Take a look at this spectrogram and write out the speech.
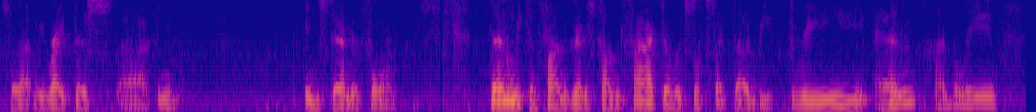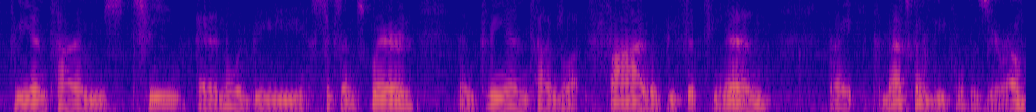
so that we write this uh, in, in standard form. Then we can find the greatest common factor, which looks like that would be 3n, I believe. 3n times 2n would be 6n squared, and 3n times what? 5 would be 15n right? And that's going to be equal to 0.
